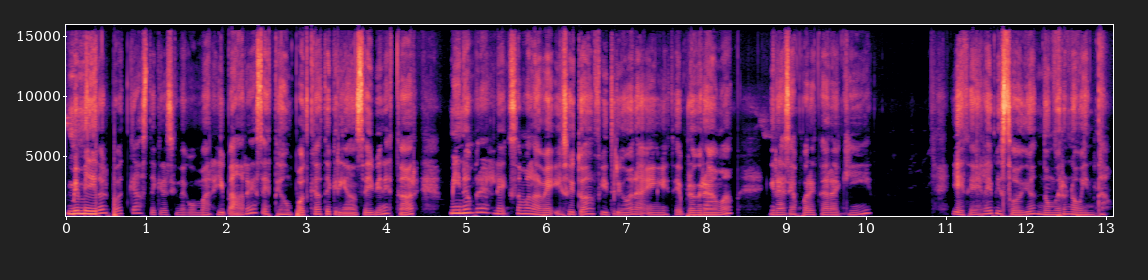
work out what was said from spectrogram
Bienvenido al podcast de Creciendo con Madres y Padres. Este es un podcast de crianza y bienestar. Mi nombre es Lexa Malavé y soy tu anfitriona en este programa. Gracias por estar aquí. Y este es el episodio número 90.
